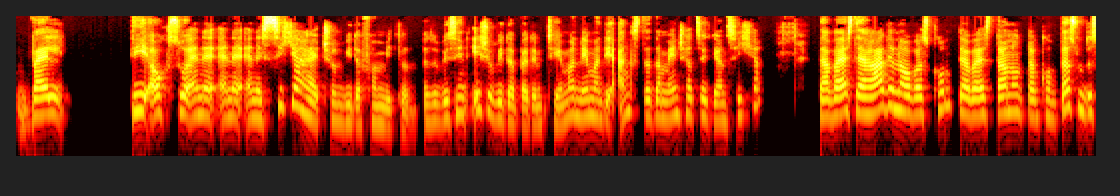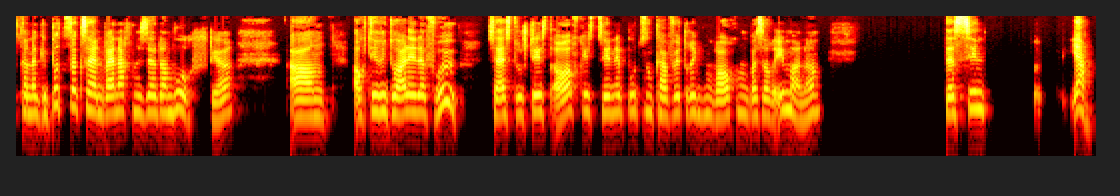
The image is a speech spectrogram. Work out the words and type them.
Weil die auch so eine, eine, eine Sicherheit schon wieder vermitteln. Also wir sind eh schon wieder bei dem Thema, nehmen wir die Angst, der Mensch hat sich gern sicher. Da weiß der Herr genau, was kommt, der weiß dann und dann kommt das und das kann der Geburtstag sein, Weihnachten ist ja dann wurscht, ja. Ähm, auch die Rituale in der Früh. Das heißt, du stehst auf, gehst Zähne putzen, Kaffee trinken, rauchen, was auch immer, ne? Das sind, ja,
